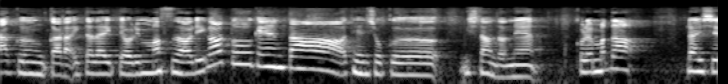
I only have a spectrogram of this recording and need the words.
ケンタくんからいただいております。ありがとう、ケンタ。転職したんだね。これまた来週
